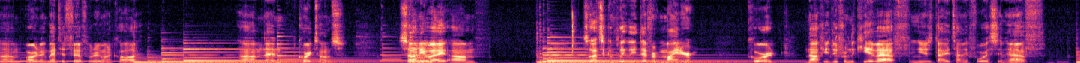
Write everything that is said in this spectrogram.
um, or an augmented fifth, whatever you want to call it. Um, then chord tones. So anyway, um, that's a completely different minor chord. Now if you do from the key of F and use diatonic fourths in F, wait,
